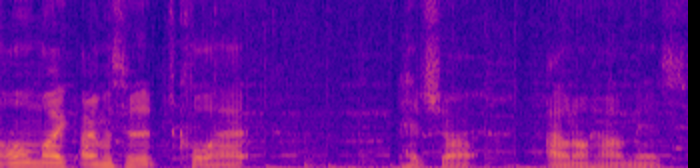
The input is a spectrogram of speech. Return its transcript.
oh my! I almost hit a collat headshot. I don't know how I missed.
